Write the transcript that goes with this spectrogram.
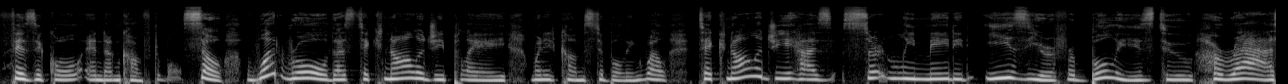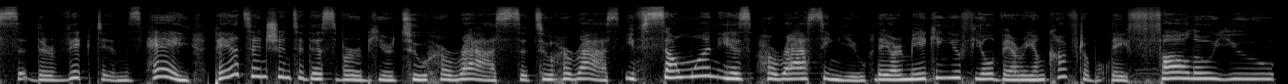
physical, and uncomfortable. So, what role does technology play when it comes to bullying? Well, technology has certainly made it easier for bullies to harass their victims. Hey, pay attention to this verb here to harass, to harass. If someone is harassing you, they are making you feel very uncomfortable. They follow you,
